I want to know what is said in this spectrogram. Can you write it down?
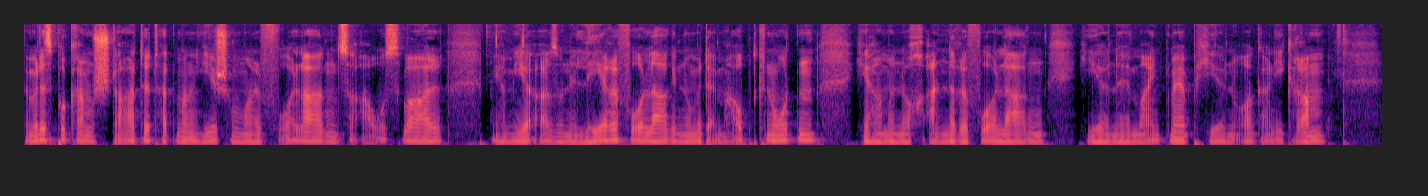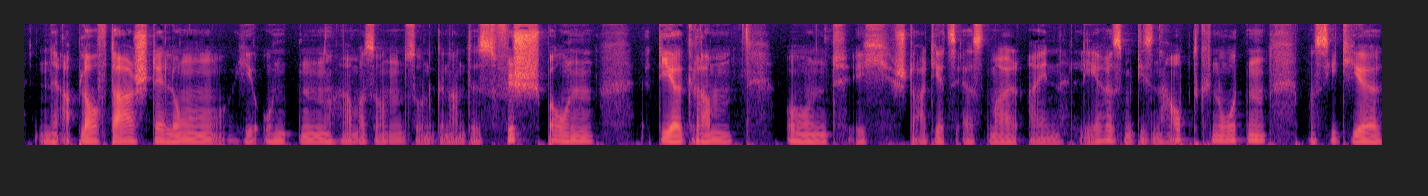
Wenn man das Programm startet, hat man hier schon mal Vorlagen zur Auswahl. Wir haben hier also eine leere Vorlage nur mit einem Hauptknoten. Hier haben wir noch andere Vorlagen, hier eine Mindmap, hier ein Organigramm, eine Ablaufdarstellung. Hier unten haben wir so ein, so ein genanntes Fishbone-Diagramm. Und ich starte jetzt erstmal ein leeres mit diesen Hauptknoten. Man sieht hier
